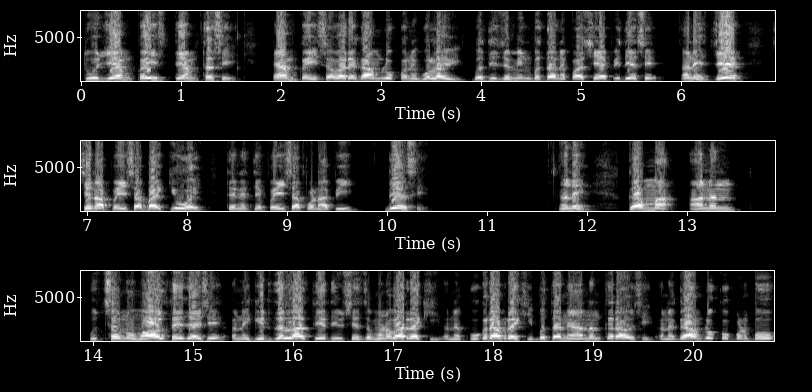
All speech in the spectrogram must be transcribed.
તું જેમ કહીશ તેમ થશે. એમ કહી સવારે ગામ લોકોને બોલાવી, બધી જમીન બધાને પાછી આપી દેશે અને જે જેના પૈસા બાકી હોય તેને તે પૈસા પણ આપી દેશે અને ગામમાં આનંદ ઉત્સવનો માહોલ થઈ જાય છે અને ગિરધરલાલ તે દિવસે જમણવાર રાખી અને પ્રોગ્રામ રાખી બધાને આનંદ કરાવે છે અને ગામ લોકો પણ બહુ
